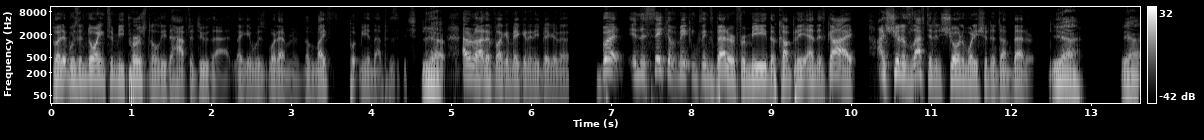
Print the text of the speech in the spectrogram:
But it was annoying to me personally to have to do that. Like it was whatever. The life put me in that position. Yeah, I don't know how to fucking make it any bigger than. But in the sake of making things better for me, the company, and this guy, I should have left it and shown him what he should have done better. yeah, yeah,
